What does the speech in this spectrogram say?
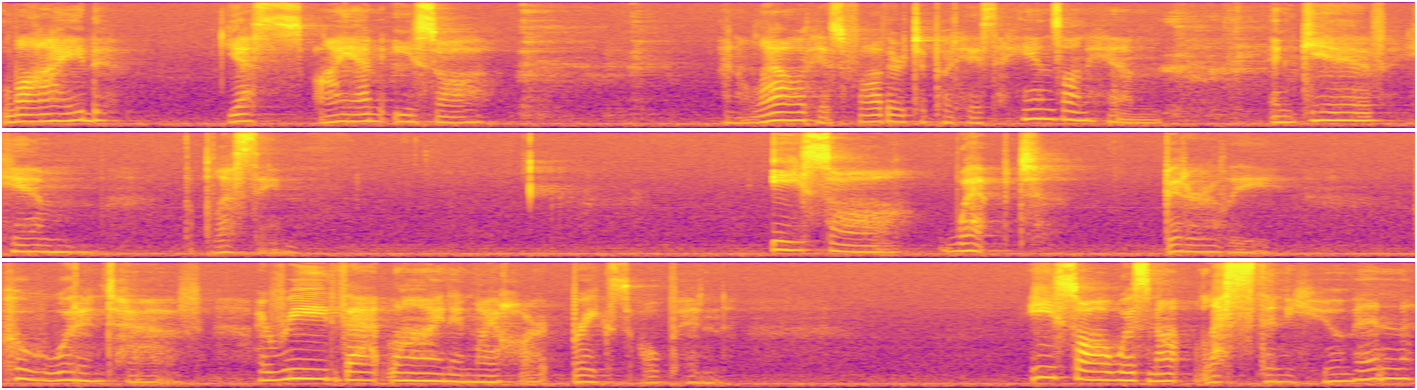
lied, Yes, I am Esau, and allowed his father to put his hands on him and give him the blessing. Esau wept bitterly. Who wouldn't have? I read that line and my heart breaks open. Esau was not less than human.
